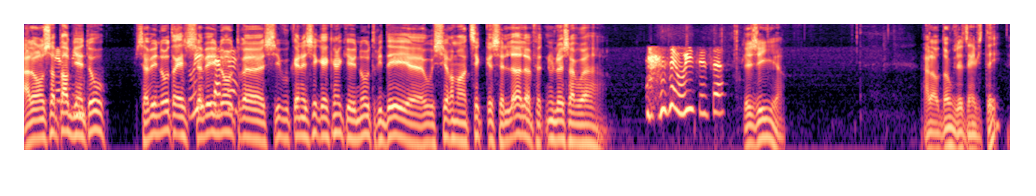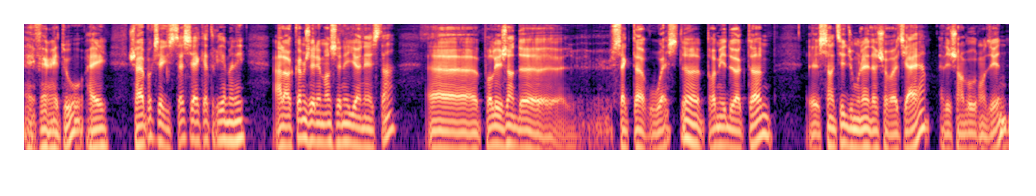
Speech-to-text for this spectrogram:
Alors, on se parle bientôt. Vous savez une autre, vous savez une autre, euh, si vous connaissez quelqu'un qui a une autre idée aussi romantique que celle-là, là, faites-nous le savoir. oui, c'est ça. Plaisir. Alors, donc, vous êtes invité à faire un tour. Hey, je savais pas que ça existait, c'est la quatrième année. Alors, comme je l'ai mentionné il y a un instant, pour les gens de secteur ouest, là, 1er 2 octobre, euh, Sentier du Moulin de la Chevretière, à Deschambault-Grondines.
